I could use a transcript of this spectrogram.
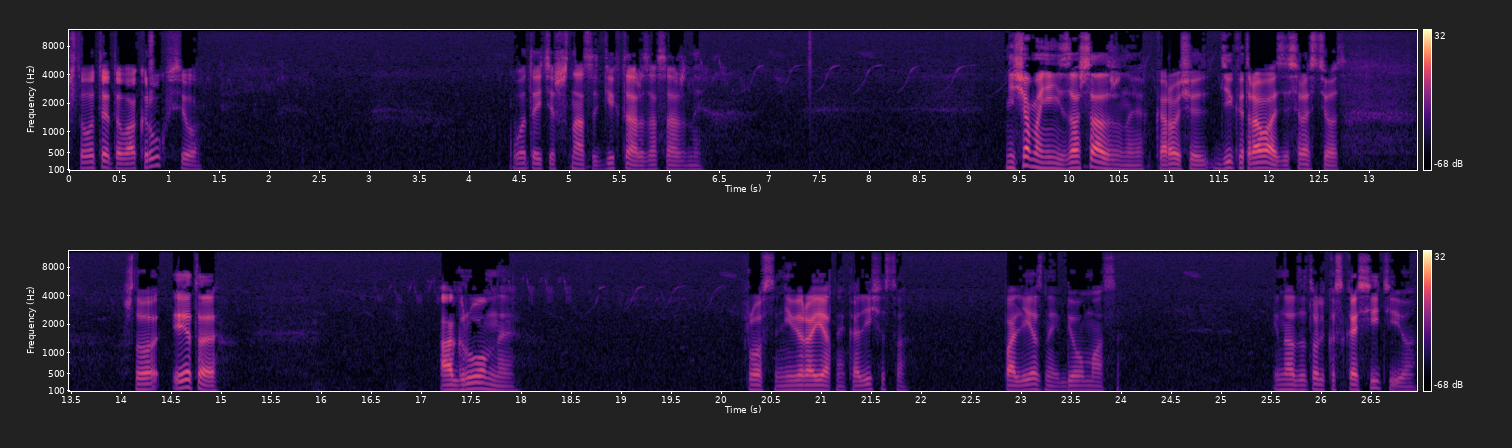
что вот это вокруг все, вот эти 16 гектар засажены. Ничем они не засажены. Короче, дикая трава здесь растет что это огромное, просто невероятное количество полезной биомассы. И надо только скосить ее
